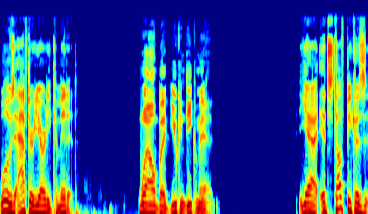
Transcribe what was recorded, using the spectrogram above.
Well, it was after he already committed. Well, but you can decommit. Yeah, it's tough because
